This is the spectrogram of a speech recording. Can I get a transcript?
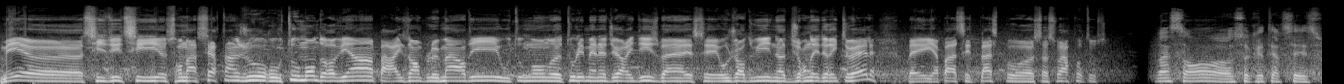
Mais euh, si, si on a certains jours où tout le monde revient, par exemple le mardi, où tout le monde, tous les managers ils disent ben, c'est aujourd'hui notre journée de rituel, ben, il n'y a pas assez de place pour euh, s'asseoir pour tous. Vincent, euh, secrétaire CSE,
